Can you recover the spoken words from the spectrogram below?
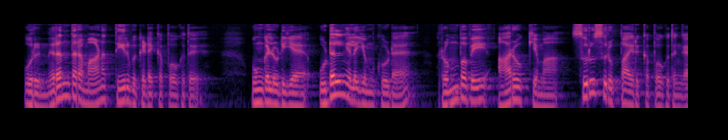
ஒரு நிரந்தரமான தீர்வு கிடைக்கப் போகுது. உங்களுடைய உடல்நிலையும் கூட ரொம்பவே ஆரோக்கியமாக சுறுசுறுப்பாக இருக்க போகுதுங்க.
